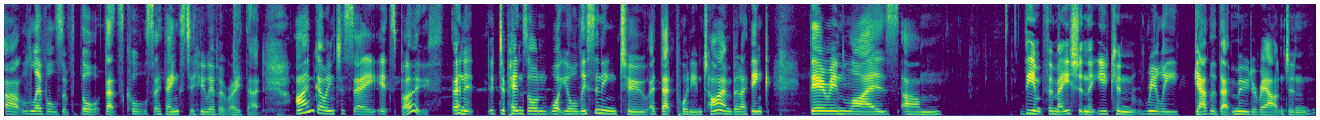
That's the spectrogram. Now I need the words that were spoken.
uh, levels of thought. That's cool. So thanks to whoever wrote that. I'm going to say it's both. And it, it depends on what you're listening to at that point in time. But I think therein lies. Um, the information that you can really gather that mood around and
